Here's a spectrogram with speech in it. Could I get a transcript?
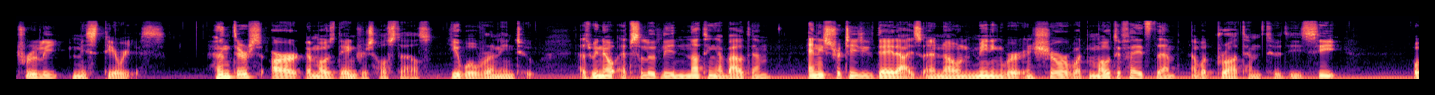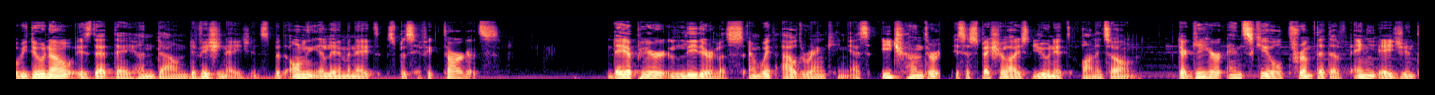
truly mysterious. Hunters are the most dangerous hostiles you will run into, as we know absolutely nothing about them any strategic data is unknown, meaning we're unsure what motivates them and what brought them to DC. What we do know is that they hunt down division agents, but only eliminate specific targets. They appear leaderless and without ranking, as each hunter is a specialized unit on its own. Their gear and skill trump that of any agent,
